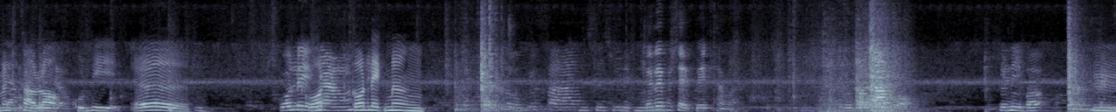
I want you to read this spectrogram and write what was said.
มันเขาหลอกคุณพี่ เออ กดเลขกดยังกดเลขหนึ่งจะได้ไปใส่เป็ดทำไมดูบ้าตั้งบอกคือนี่บ่อืม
